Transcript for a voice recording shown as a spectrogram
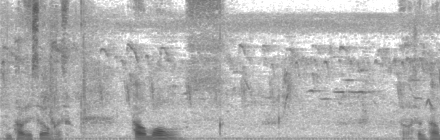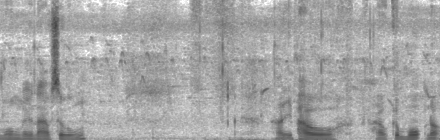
ชนเผ่าที่สองก็เผ่าม่ง นเผาม่งหรือลาวสูง อันนี้เผ่าเผ่ากระมุเนาะ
